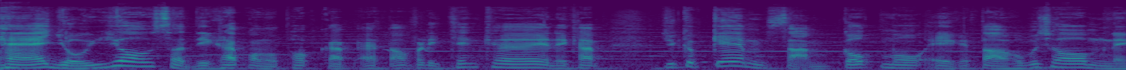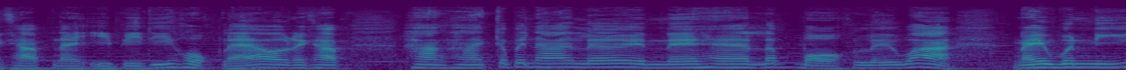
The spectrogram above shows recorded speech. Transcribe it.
แหมโยโย่สวัสดีครับกลับมาพบกับแอดออฟฟริกเช่นเคยนะครับอยู่กับเกม3ก๊กโมเอกต่อคุณผู้ชมนะครับใน EP ที่ 6 แล้วนะครับห่างหายกันไปนานเลยนะฮะและบอกเลยว่า ในวันนี้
